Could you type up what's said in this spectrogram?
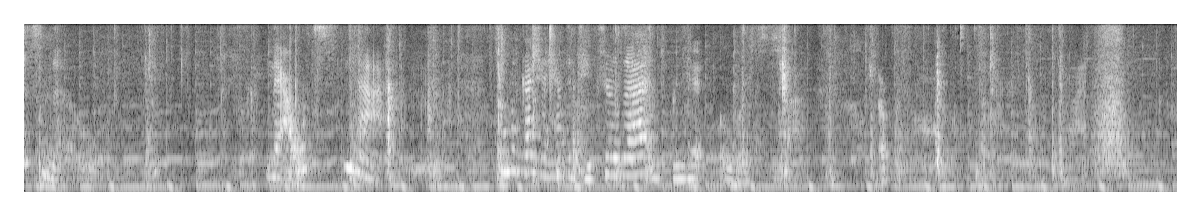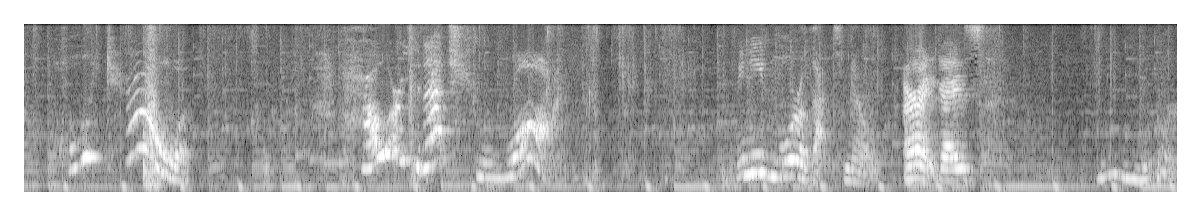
snow. Cloud snap. Oh my gosh, I have to of that and bring it over snap. Holy cow! How are you that strong? We need more of that snow. All right, guys. We need more.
